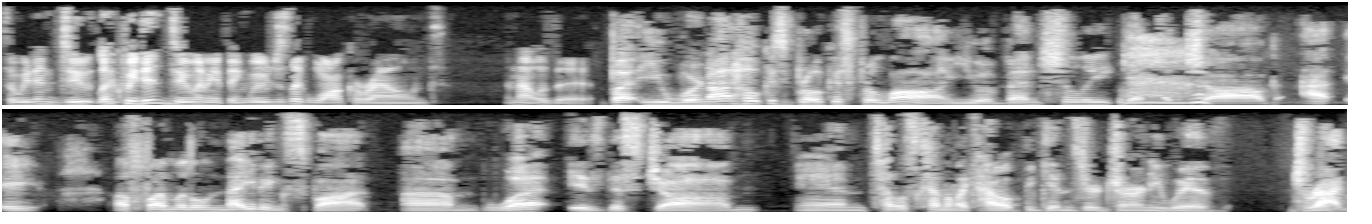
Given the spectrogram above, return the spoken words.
So we didn't do, like, we didn't do anything. We would just like walk around and that was it. But you were not hocus brocus for long. You eventually get a job at a, a fun little nighting spot. Um, what is this job? And tell us kind of like how it begins your journey with drag.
